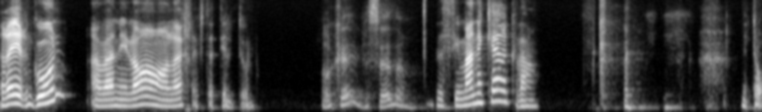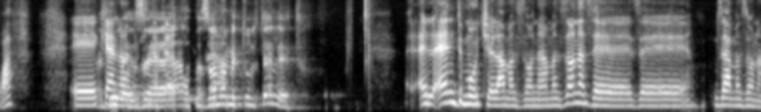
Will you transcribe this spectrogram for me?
רה-ארגון, אבל אני לא, לא אחליף את הטלטול. אוקיי, בסדר. זה סימן היכר כבר. מטורף. אה, כן, זה המזון המטולטלת. אין דמות של אמזונה, אמזונה זה, זה, זה אמזונה.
